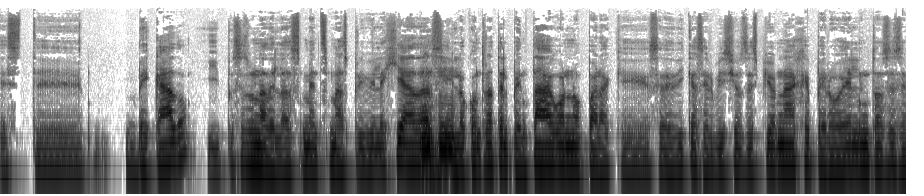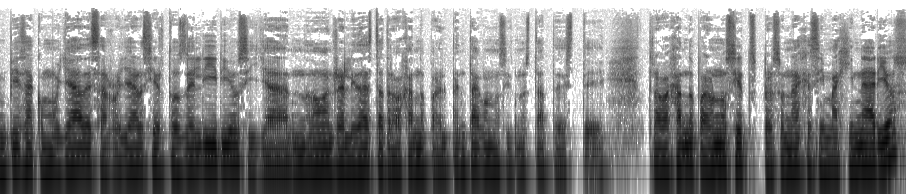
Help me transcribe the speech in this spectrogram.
este becado y pues es una de las mentes más privilegiadas y lo contrata el Pentágono para que se dedique a servicios de espionaje, pero él entonces empieza como ya a desarrollar ciertos delirios y ya no en realidad está trabajando para el Pentágono, sino está este trabajando para unos ciertos personajes imaginarios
